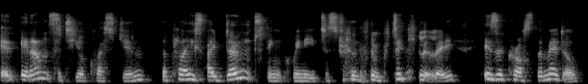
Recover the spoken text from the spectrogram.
in answer to your question, the place I don't think we need to strengthen particularly is across the middle.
